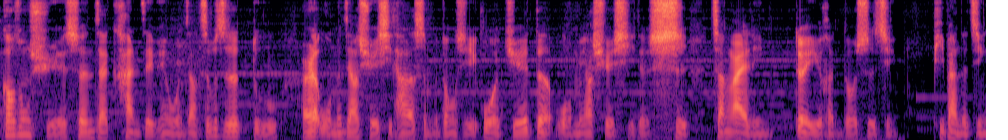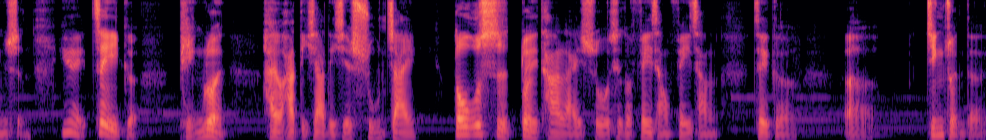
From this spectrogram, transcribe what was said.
高中学生在看这篇文章值不值得读，而我们将要学习他的什么东西？我觉得我们要学习的是张爱玲。对于很多事情批判的精神，因为这个评论还有他底下的一些书摘，都是对他来说是个非常非常这个呃精准的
